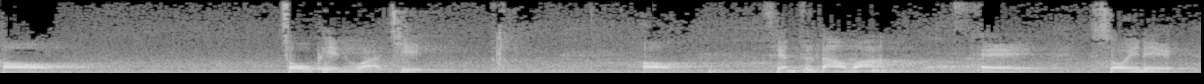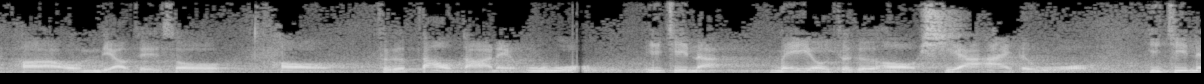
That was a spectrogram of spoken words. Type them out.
哦，周遍法界。哦，这样知道吗？哎，所以呢，啊，我们了解说，哦，这个到达呢无我，已经呢没有这个哈狭隘的我，已经呢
